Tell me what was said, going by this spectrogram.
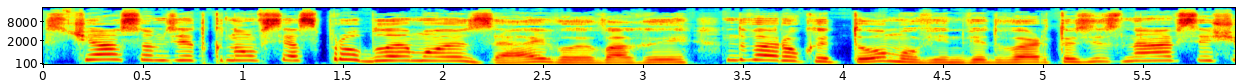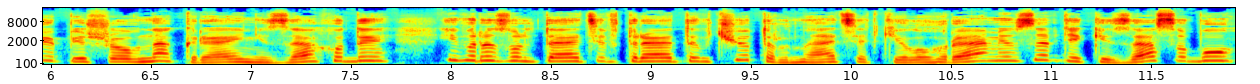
з часом зіткнувся з проблемою зайвої ваги. Два роки тому він відверто зізнався, що пішов на крайні заходи і в результаті втратив 14 кілограмів завдяки засобу,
